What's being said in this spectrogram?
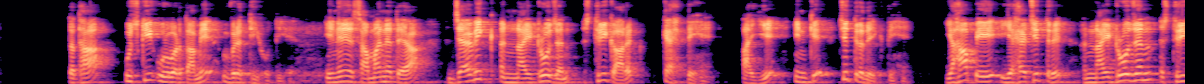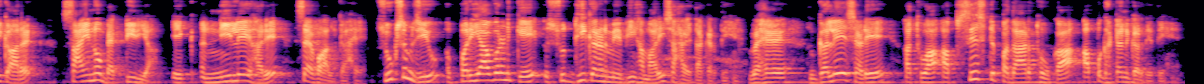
तथा उसकी उर्वरता में वृद्धि होती है। इन्हें सामान्यतया जैविक नाइट्रोजन स्त्रीकारक कहते हैं। आइए इनके चित्र देखते हैं। यहाँ पे यह चित्र नाइट्रोजन स्त्रीकारक साइनोबैक्टीरिया एक नीले हरे सहवाल का है। सूक्ष्म जीव पर्यावरण के शुद्धिकरण में भी हमारी सहायता करते हैं। वह गले, सड़े अथवा अपशिष्ट पदार्थों का अपघटन कर देते हैं,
